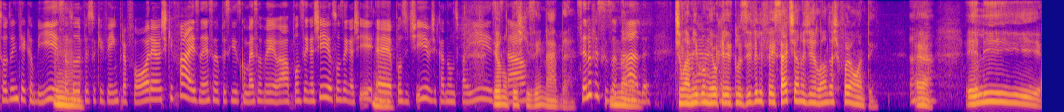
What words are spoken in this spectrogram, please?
todo intercambista, uhum. toda pessoa que vem para fora, eu acho que faz, né? Essa pesquisa começa a ver ah, pontos negativos, pontos negativos, uhum. é, positivos de cada um dos países. Eu não pesquisei nada. Você não pesquisou não. nada? Tinha um Caraca. amigo meu que, ele, inclusive, ele fez sete anos de Irlanda, acho que foi ontem. Uhum. É. Ele.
